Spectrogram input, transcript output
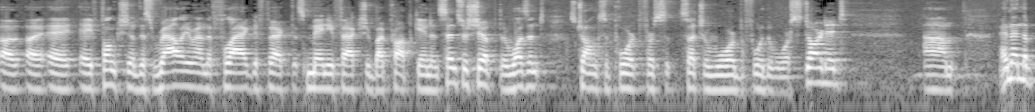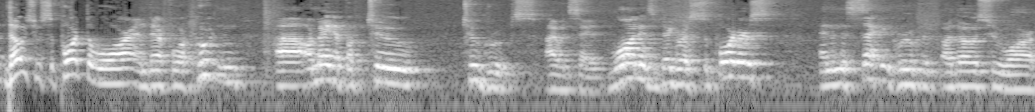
a, a function of this rally around the flag effect that's manufactured by propaganda and censorship. There wasn't strong support for su- such a war before the war started. Um, and then the, those who support the war and therefore Putin uh, are made up of two, two groups, I would say. One is vigorous supporters, and then the second group are those who are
